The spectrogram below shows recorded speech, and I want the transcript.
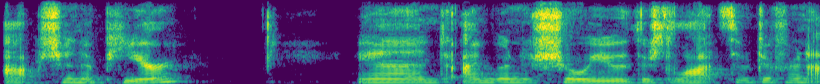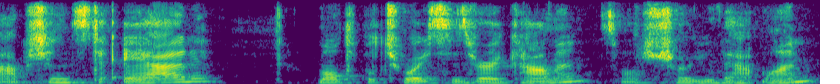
option appear. And I'm going to show you, there's lots of different options to add. Multiple choice is very common, so I'll show you that one.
